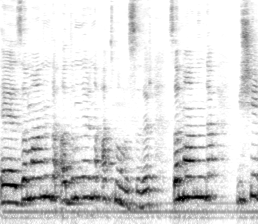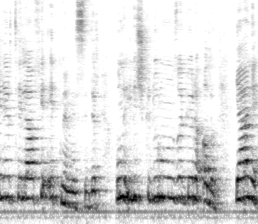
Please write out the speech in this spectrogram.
E, zamanında adımlarını atmamasıdır. Zamanında bir şeyleri telafi etmemesidir. Bunu ilişki durumunuza göre alın. Yani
